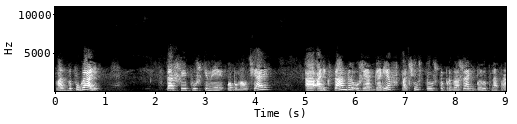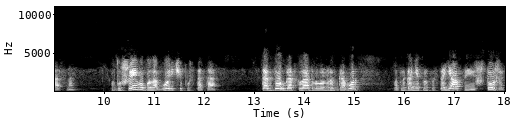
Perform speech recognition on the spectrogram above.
Вас запугали. Старшие Пушкины оба молчали, а Александр, уже отгорев, почувствовал, что продолжать было бы напрасно. В душе его была горечь и пустота. Так долго откладывал он разговор, вот, наконец, он состоялся, и что же?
